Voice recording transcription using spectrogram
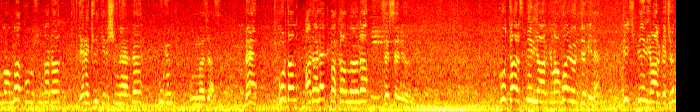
kullanma konusunda da gerekli girişimlerde bugün bulunacağız. Ve buradan Adalet Bakanlığı'na sesleniyorum. Bu tarz bir yargılama yöntemiyle hiçbir yargıcın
